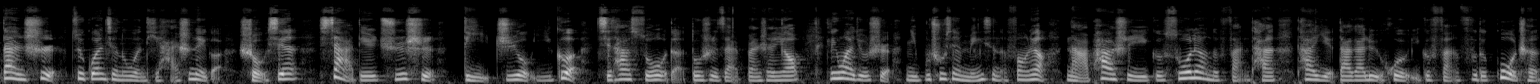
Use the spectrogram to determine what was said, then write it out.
但是最关键的问题还是那个，首先下跌趋势。底只有一个，其他所有的都是在半山腰。另外就是你不出现明显的放量，哪怕是一个缩量的反弹，它也大概率会有一个反复的过程，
